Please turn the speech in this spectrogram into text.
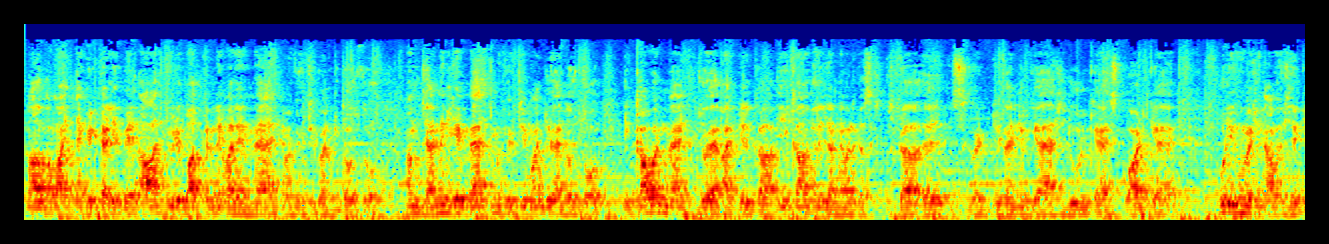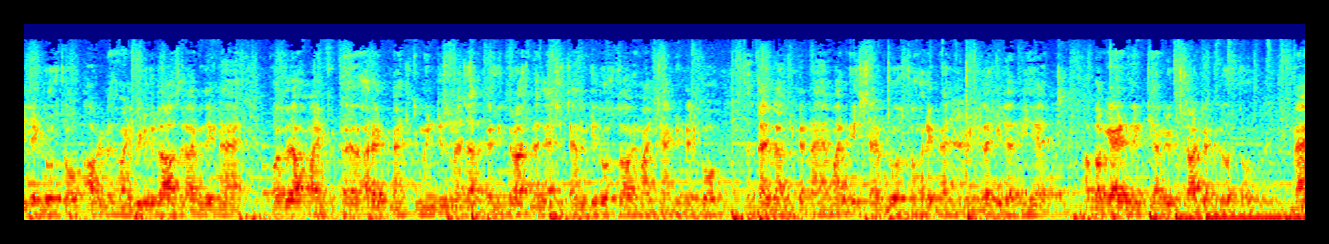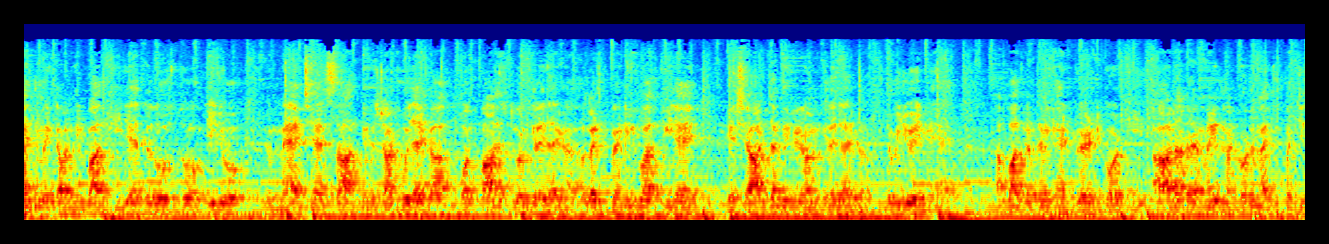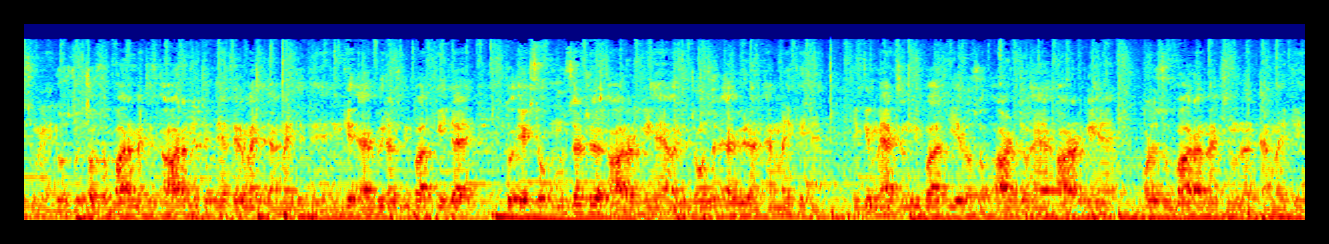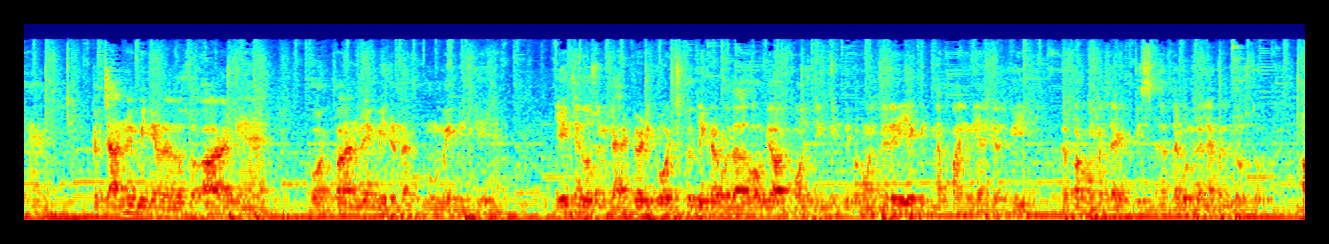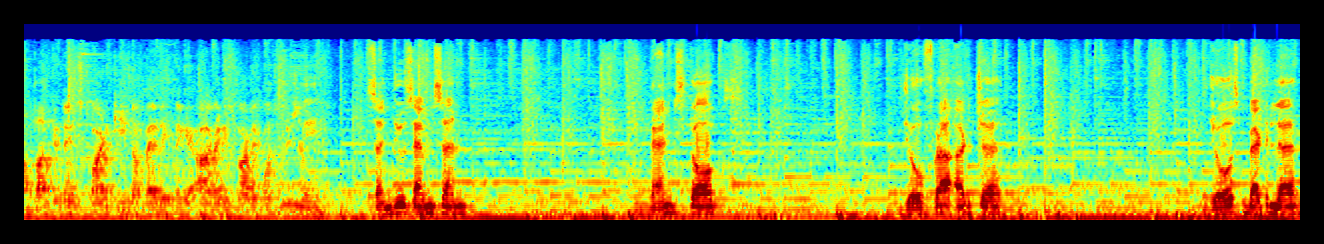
स्वागत हूँ हमारे चैनल टेली पे आज वीडियो बात करने वाले मैच नंबर फिफ्टी वन की दोस्तों। हम जानेंगे मैच नंबर फिफ्टी वन जो है दोस्तों, इक्यावन मैच जो है आईपीएल का, ये कहाँ खेले जाने वाले का, उसका रिवेन्यू क्या है शेड्यूल क्या है स्क्वाड क्या है। पूरी इन्फॉर्मेशन आपसे शेयर की जाएगी दोस्तों आपने बस हमारी वीडियो को लास्ट आगे देखना है और अगर आप हमारे हर एक मैच कमेंट्री सुनना चाहते हैं तलाश में ऐसे चैनल की दोस्तों आपने हमारे चैनल टेली को सब्सक्राइब लाजमी करना है हमारे इस चैनल में दोस्तों हर एक मैच कमेंट्री लगी जाती है अब बगैर देख के हम वीडियो स्टार्ट करते हैं दोस्तों मैच नंबर इक्यावन की बात की जाए तो दोस्तों ये जो मैच है सात में स्टार्ट हो जाएगा और पाँच अक्टूबर खेला जाएगा अगर वेन्यू की बात की जाए तो शारजा क्रिकेट ग्राउंड खेला जाएगा जो कि यू में है अब बात करते हैं हेड टू हेड रिकॉर्ड की। R R M I total matches पच्चीस हुए हैं दोस्तों। चौदह बारह मैचेस आर आर ने जीते हैं, तेरह मैचेस एम आई जीते हैं। इनके एवरी रन की बात की जाए तो एक सौ उनसठ आर आर के हैं और एक सौ चौंसठ एवरी रन एम आई के हैं। इनके मैक्स रन की बात की दो सौ आठ जो हैं आर आर के हैं और दो सौ बारह मैक्सिमम रन एम आई के हैं। पचानवे मिलियन रन दोस्तों आर आर के हैं और बानवे मिलियन रन मुंबई इंडियन के हैं। ये थे दोस्तों इनका हेड टू रिकॉर्ड जिसको देखकर पता हो गया और कौन सी टीम कितनी परफॉर्मेंस में रही है, कितना पानी में जाने उनकी परफॉर्मेंस है, किस हद तक उनका लेवल है दोस्तों। अब बात करते हैं स्क्वाड की तो हम पहले देखते हैं कि आ रहा है स्क्वाड में कौन सी position Sanju Samson Ben Stokes Jofra Archer Jos Buttler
